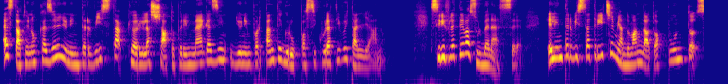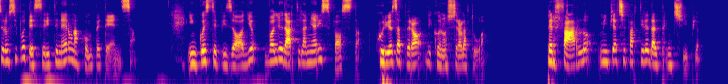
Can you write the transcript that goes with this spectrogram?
È stato in occasione di un'intervista che ho rilasciato per il magazine di un importante gruppo assicurativo italiano. Si rifletteva sul benessere e l'intervistatrice mi ha domandato appunto se lo si potesse ritenere una competenza. In questo episodio voglio darti la mia risposta, curiosa però di conoscere la tua. Per farlo mi piace partire dal principio.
